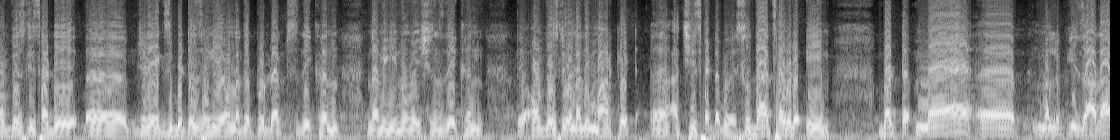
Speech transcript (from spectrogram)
ਆਬਵੀਅਸਲੀ ਸਾਡੇ ਜਿਹੜੇ ਐਗਜ਼ੀਬਿਟਰਸ ਹੈਗੇ ਆ, ਉਹਨਾਂ ਦੇ ਪ੍ਰੋਡਕਟਸ ਦੇਖਣ ਨਵੀਂ ਇਨੋਵੇਸ਼ਨਸ ਦੇਖਣ ਤੇ ਆਬਵੀਅਸਲੀ ਉਹਨਾਂ ਦੀ ਮਾਰਕੀਟ ਅੱਛੀ ਸੈਟਅਪ ਹੋਏ। So that's our aim but ਮੈਂ ਮਤਲਬ ਕਿ ਜ਼ਿਆਦਾ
